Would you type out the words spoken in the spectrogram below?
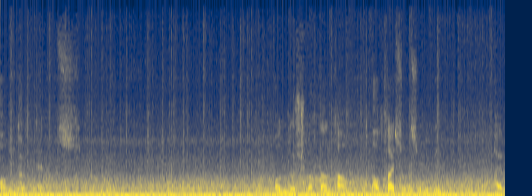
14 Temmuz. 14 Şubat'tan tam 6 ay sonrası oluyor değil? Ay be.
